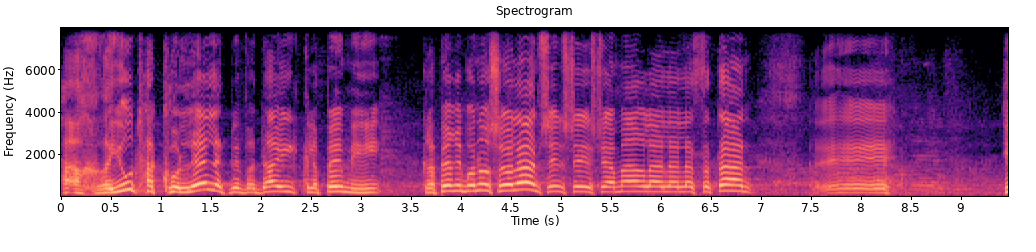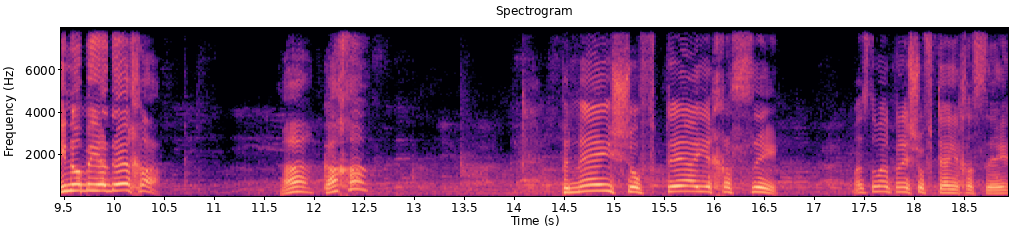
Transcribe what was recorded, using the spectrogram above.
האחריות הכוללת בוודאי כלפי מי? כלפי ריבונו של עולם, ש, ש, שאמר לשטן, אה, הינו בידיך. מה? ככה? פני שופטיה יכסה. מה זאת אומרת פני שופטיה יכסה?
